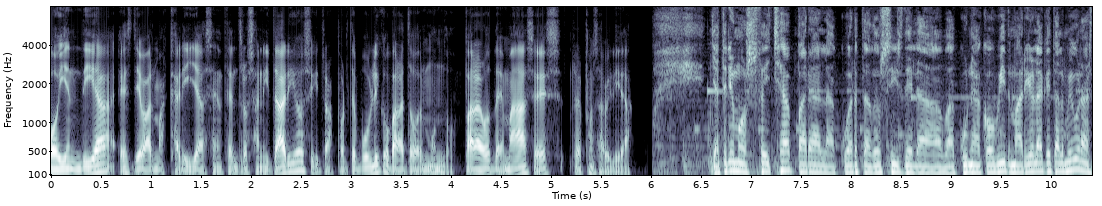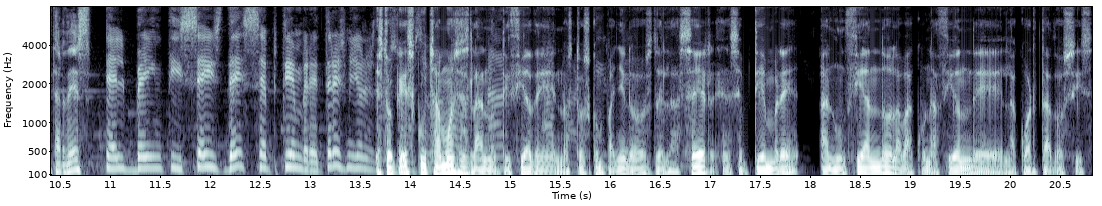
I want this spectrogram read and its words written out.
hoy en día es llevar mascarillas en centros sanitarios y transporte público para todo el mundo. Para los demás es responsabilidad. Ya tenemos fecha para la cuarta dosis de la vacuna COVID. Mariola, ¿qué tal? Muy buenas tardes. El 26 de septiembre, 3 millones de Esto que escuchamos es la noticia de nuestros compañeros de la SER en septiembre anunciando la vacunación de la cuarta dosis.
